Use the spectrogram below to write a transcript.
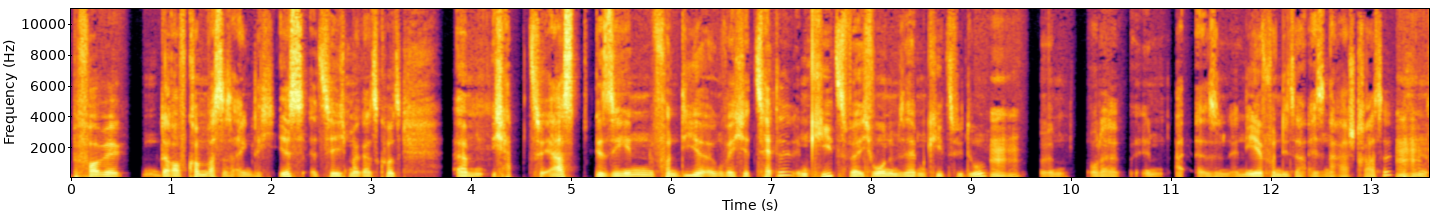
Bevor wir darauf kommen, was das eigentlich ist, erzähle ich mal ganz kurz. Ähm, ich habe zuerst gesehen von dir irgendwelche Zettel im Kiez, weil ich wohne im selben Kiez wie du. Mhm. Ähm, oder im, also in der Nähe von dieser Eisenacher Straße. Mhm.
